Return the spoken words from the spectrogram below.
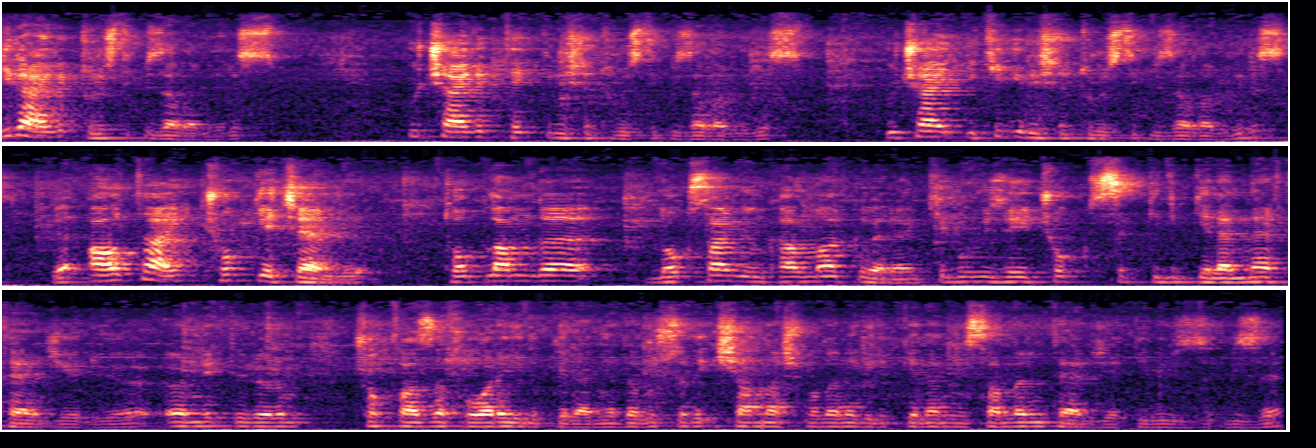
Bir aylık turistik vize alabiliriz. 3 aylık tek girişli turistik vize alabiliriz. 3 ay 2 girişli turistik vize alabiliriz. Ve 6 ay çok geçerli. Toplamda 90 gün kalma hakkı veren ki bu vizeyi çok sık gidip gelenler tercih ediyor. Örnek veriyorum çok fazla fuara gidip gelen ya da Rusya'da iş anlaşmalarına gidip gelen insanların tercih ettiği bir vize-.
